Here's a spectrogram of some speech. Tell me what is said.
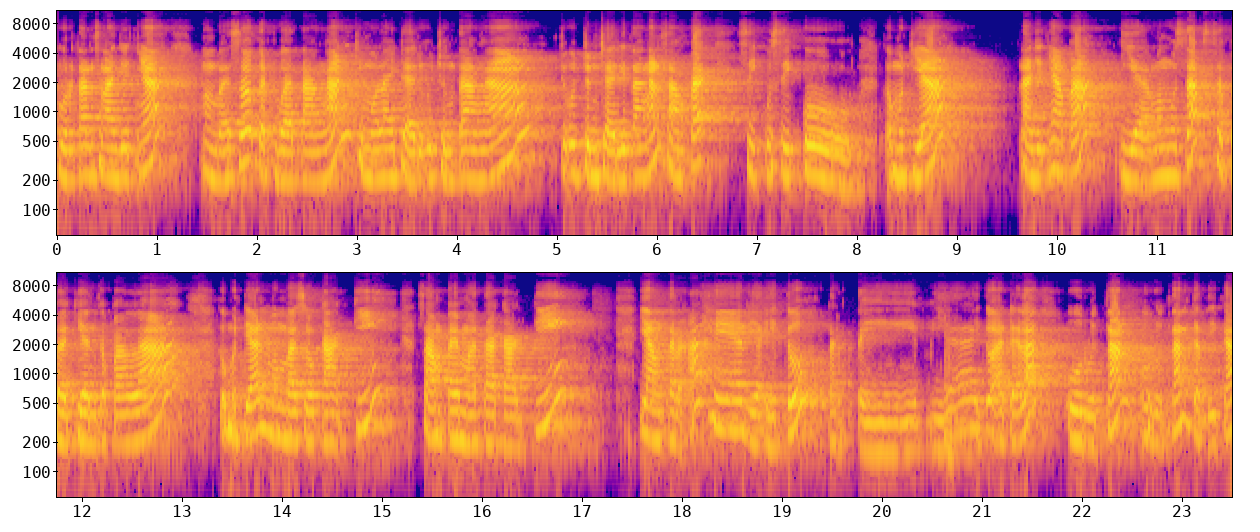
urutan selanjutnya membasuh kedua tangan dimulai dari ujung tangan, di ujung jari tangan sampai siku-siku. Kemudian lanjutnya apa? Ya, mengusap sebagian kepala, kemudian membasuh kaki sampai mata kaki, yang terakhir yaitu tertib. Ya, itu adalah urutan-urutan ketika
